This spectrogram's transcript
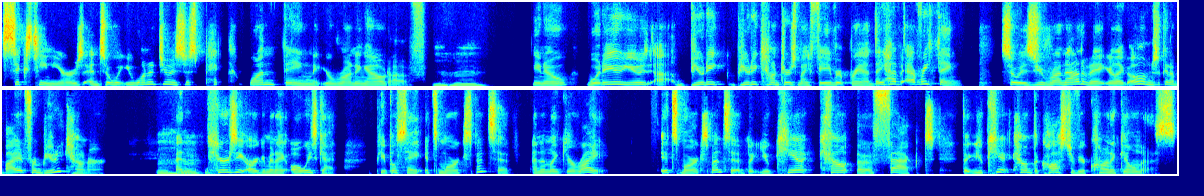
16 years. And so what you want to do is just pick one thing that you're running out of. Mm-hmm you know what do you use? Uh, beauty Beautycounter is my favorite brand. They have everything. So as you run out of it you're like oh i'm just going to buy it from Beautycounter mm-hmm. and here's the argument i always get. People say it's more expensive. And i'm like you're right. It's more expensive but you can't count the effect that you can't count the cost of your chronic illness.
